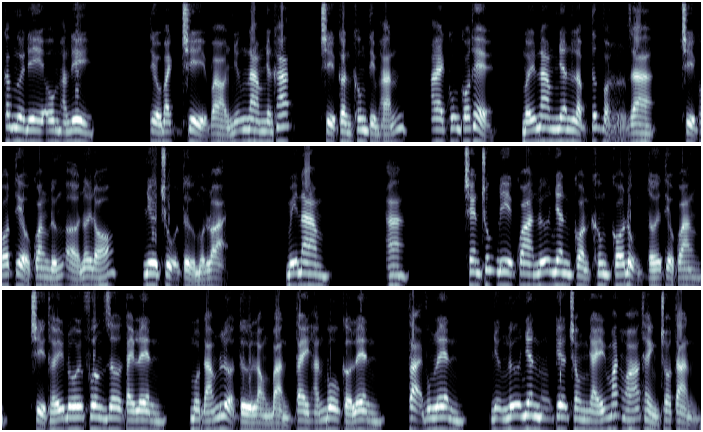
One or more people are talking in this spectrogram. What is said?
Các ngươi đi ôm hắn đi. Tiểu Bạch chỉ vào những nam nhân khác, chỉ cần không tìm hắn, ai cũng có thể, mấy nam nhân lập tức vỡ ra, chỉ có Tiểu Quang đứng ở nơi đó, như trụ tử một loại. Mỹ Nam A. Chen Trúc đi qua nữ nhân còn không có đụng tới Tiểu Quang, chỉ thấy đối phương giơ tay lên, một đám lửa từ lòng bàn tay hắn bô cờ lên, tại vung lên, những nữ nhân kia trong nháy mắt hóa thành cho tàn,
